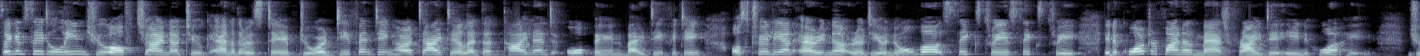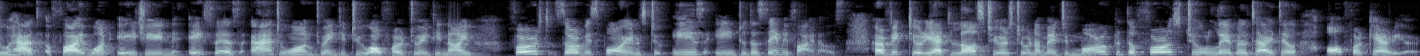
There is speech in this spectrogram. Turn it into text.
Second seed Lin Zhu of China took another step toward defending her title at the Thailand Open by defeating Australian Arina Rodionova 6-3-6-3 in a quarter-final match Friday in Hua Hin. Zhu had a 5-1 edge in aces and won 22 of her 29 first service points to ease into the semi-finals. Her victory at last year's tournament marked the first tour-level title of her career.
